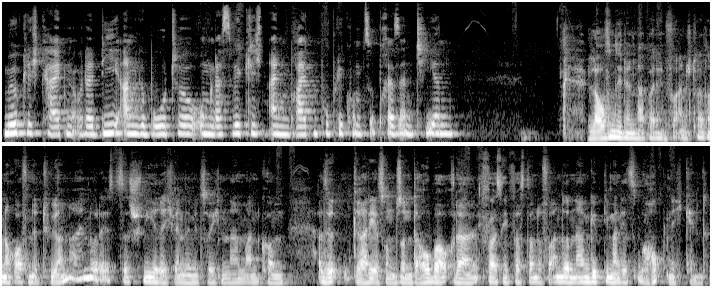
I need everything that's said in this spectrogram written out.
Möglichkeiten oder die Angebote, um das wirklich einem breiten Publikum zu präsentieren. Laufen Sie denn da bei den Veranstaltern auch offene Türen ein oder ist das schwierig, wenn Sie mit solchen Namen ankommen? Also gerade jetzt so ein Dauber oder ich weiß nicht, was da noch für andere Namen gibt, die man jetzt überhaupt nicht kennt.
